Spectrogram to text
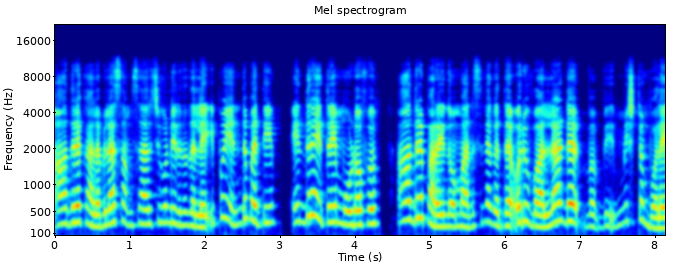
ആതിര കലബല സംസാരിച്ചു കൊണ്ടിരുന്നതല്ലേ ഇപ്പൊ എന്ത് പറ്റി? എന്തിനാ ഇത്രയും മൂഡ് ഓഫ് ആതിര പറയുന്നു മനസ്സിനകത്ത് ഒരു വല്ലാണ്ട് വിമിഷ്ടം പോലെ.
